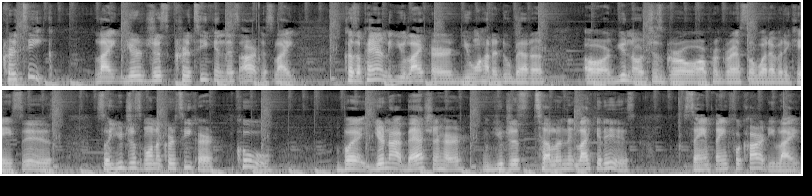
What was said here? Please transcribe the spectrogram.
critique. Like you're just critiquing this artist, like, because apparently you like her, you want her to do better, or you know, just grow or progress or whatever the case is. So you just going to critique her. Cool. But you're not bashing her. You just telling it like it is. Same thing for Cardi. Like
